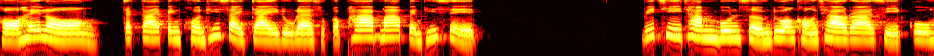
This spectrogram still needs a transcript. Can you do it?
ขอให้ลอง จะกลายเป็นคนที่ใส่ใจดูแลสุขภาพมากเป็นพิเศษ วิธีทำบุญเสริมดวงของชาวราศีกุม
